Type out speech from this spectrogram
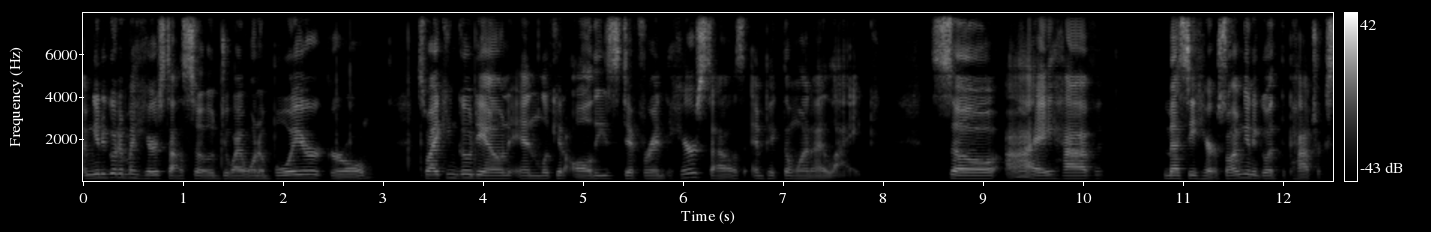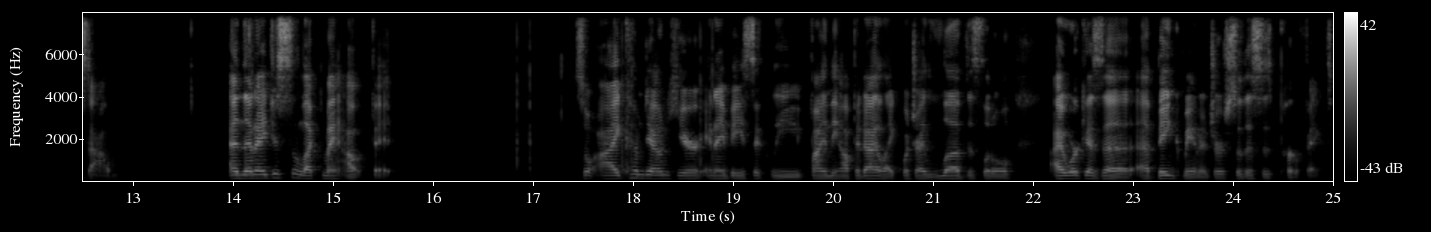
I'm going to go to my hairstyle. So do I want a boy or a girl? So I can go down and look at all these different hairstyles and pick the one I like. So I have messy hair, so I'm going to go with the Patrick style. And then I just select my outfit. So I come down here and I basically find the outfit I like, which I love this little, I work as a, a bank manager, so this is perfect.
